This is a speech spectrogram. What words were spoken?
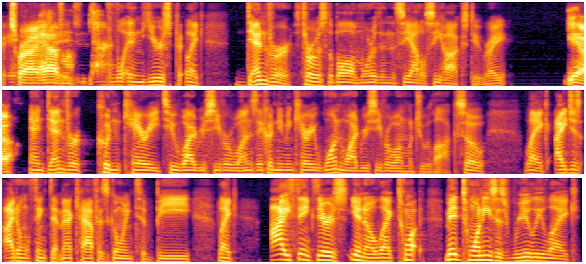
That's where I have him. uh, in years like Denver throws the ball more than the Seattle Seahawks do, right? Yeah, and Denver couldn't carry two wide receiver ones. They couldn't even carry one wide receiver one with Drew Lock. So, like, I just I don't think that Metcalf is going to be like. I think there's you know like tw- mid twenties is really like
